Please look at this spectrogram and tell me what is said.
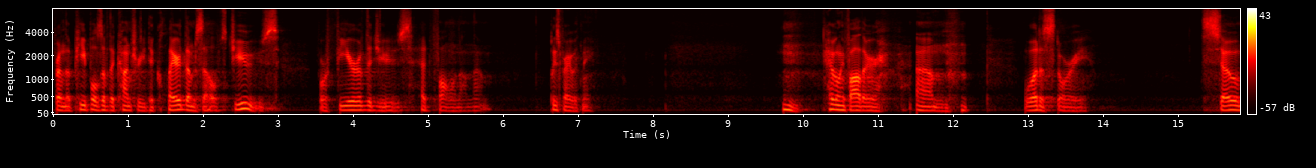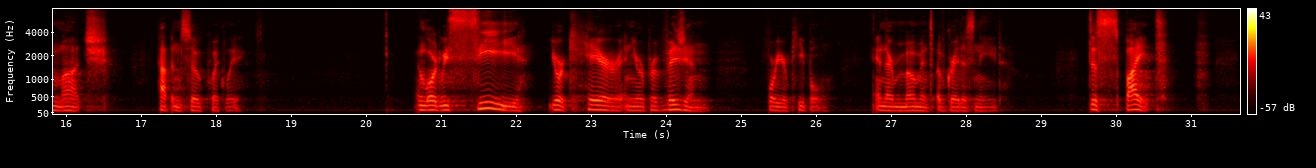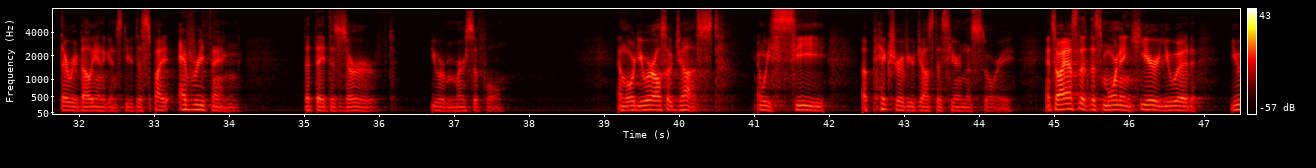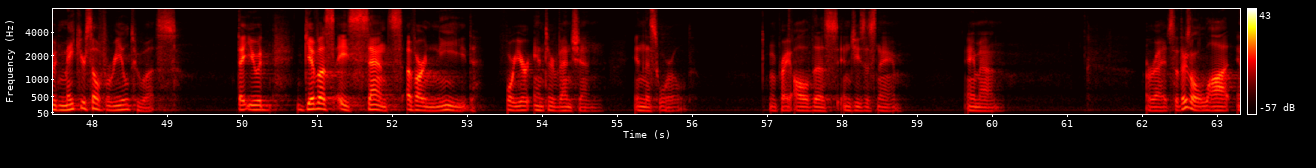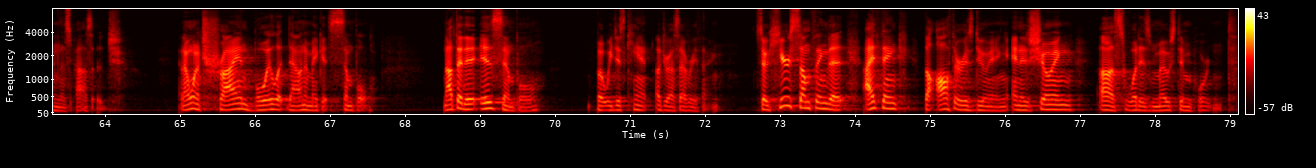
from the peoples of the country declared themselves Jews, for fear of the Jews had fallen on them. Please pray with me. Hmm. Heavenly Father, um, what a story. So much happened so quickly. And Lord, we see your care and your provision for your people in their moment of greatest need despite their rebellion against you, despite everything that they deserved, you were merciful. And Lord, you are also just. And we see a picture of your justice here in this story. And so I ask that this morning here you would, you would make yourself real to us, that you would give us a sense of our need for your intervention in this world. We pray all of this in Jesus' name. Amen. All right, so there's a lot in this passage. And I want to try and boil it down and make it simple. Not that it is simple, but we just can't address everything. So here's something that I think the author is doing and is showing us what is most important.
